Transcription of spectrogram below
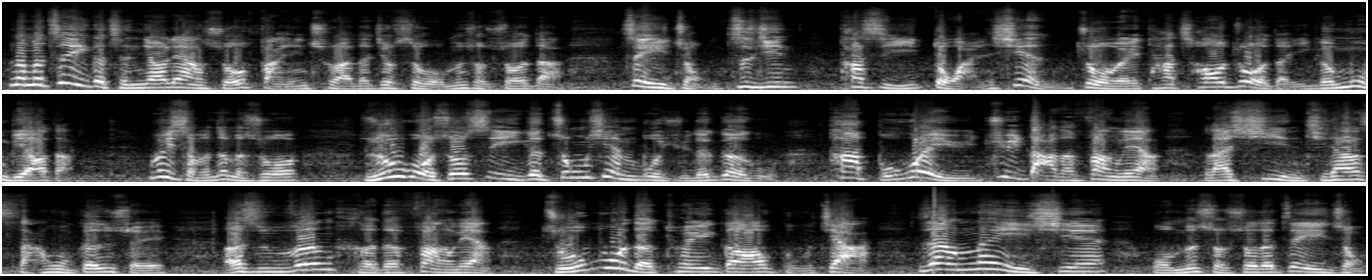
那么这一个成交量所反映出来的，就是我们所说的这一种资金，它是以短线作为它操作的一个目标的。为什么这么说？如果说是一个中线布局的个股，它不会以巨大的放量来吸引其他散户跟随，而是温和的放量，逐步的推高股价，让那些我们所说的这一种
